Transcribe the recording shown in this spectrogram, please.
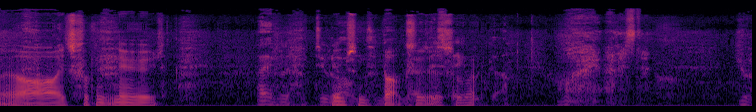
Oh, he's fucking nude. Give him some boxes or something. Why, Alistair? You were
